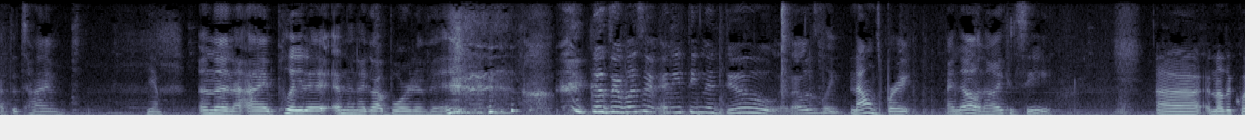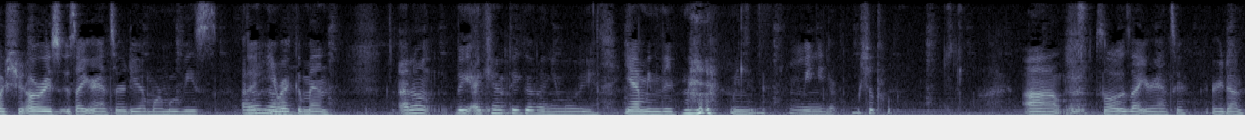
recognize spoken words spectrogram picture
at the time. Yeah. And then I played it, and then I got bored of it because there wasn't anything to do, and I was like, Now it's bright. I know now I can see. Uh, another question. Or is, is that your answer? Do you have more movies I that you recommend? I don't think I can't think of any movie. Yeah, me neither. me neither. Me neither. Shut the. Um. So is that your answer? Are you done?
